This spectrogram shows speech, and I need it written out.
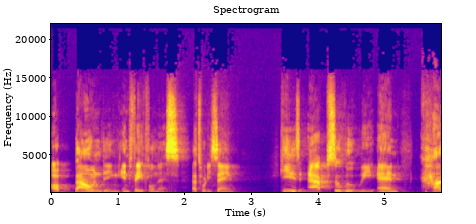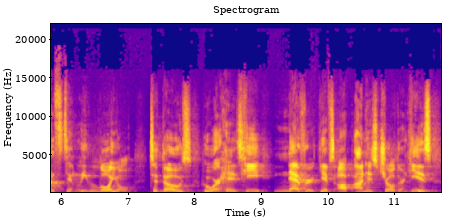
abounding in faithfulness. That's what he's saying. He is absolutely and constantly loyal to those who are his. He never gives up on his children. He is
